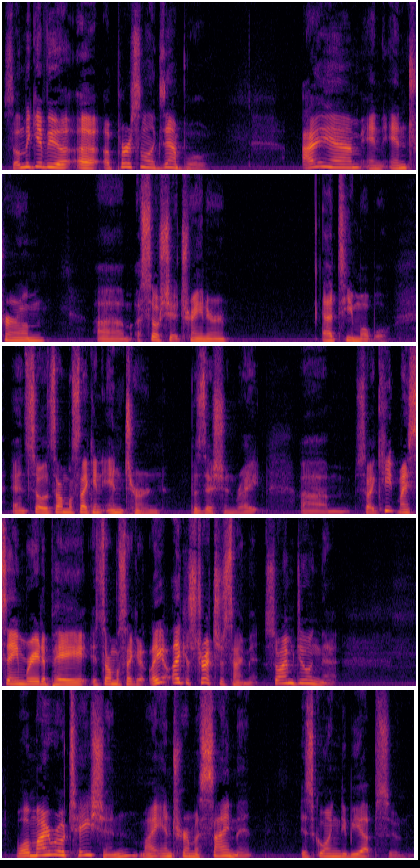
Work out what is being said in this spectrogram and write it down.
So let me give you a, a personal example. I am an interim um, associate trainer at T Mobile. And so it's almost like an intern position, right? Um, so I keep my same rate of pay. It's almost like a like, like a stretch assignment. So I'm doing that. Well, my rotation, my interim assignment, is going to be up soon.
